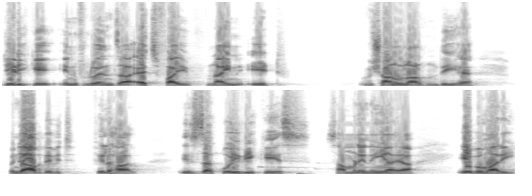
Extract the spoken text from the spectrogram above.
ਜਿਹੜੀ ਕਿ ਇਨਫਲੂਐਂਜ਼ਾ H5N8 ਵਿਸ਼ਾਣੂ ਨਾਲ ਹੁੰਦੀ ਹੈ। ਪੰਜਾਬ ਦੇ ਵਿੱਚ ਫਿਲਹਾਲ ਇਸ ਦਾ ਕੋਈ ਵੀ ਕੇਸ ਸਾਹਮਣੇ ਨਹੀਂ ਆਇਆ। ਇਹ ਬਿਮਾਰੀ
